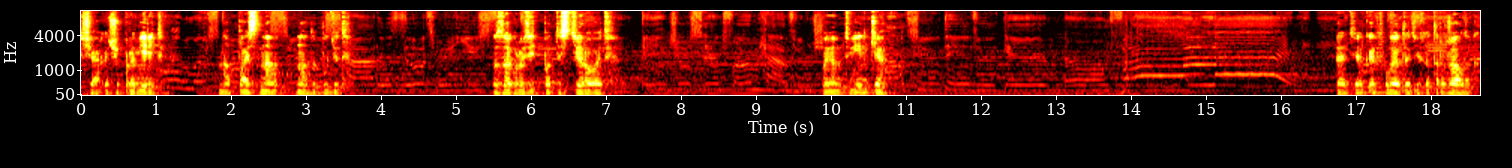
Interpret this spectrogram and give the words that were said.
Сейчас хочу проверить. Напасть на... Надо будет загрузить, потестировать в своем твинке. Блять, я кайфую от этих отражалок.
